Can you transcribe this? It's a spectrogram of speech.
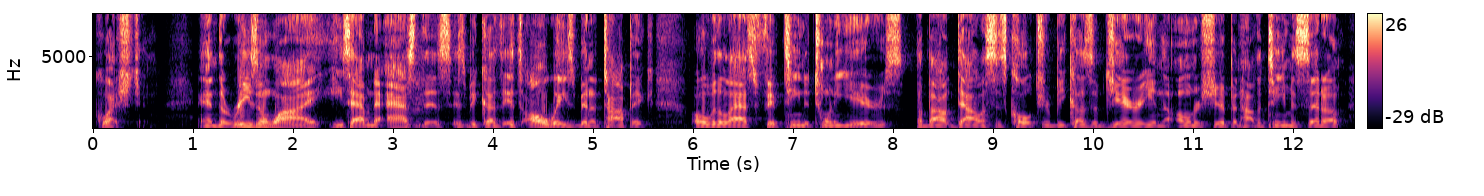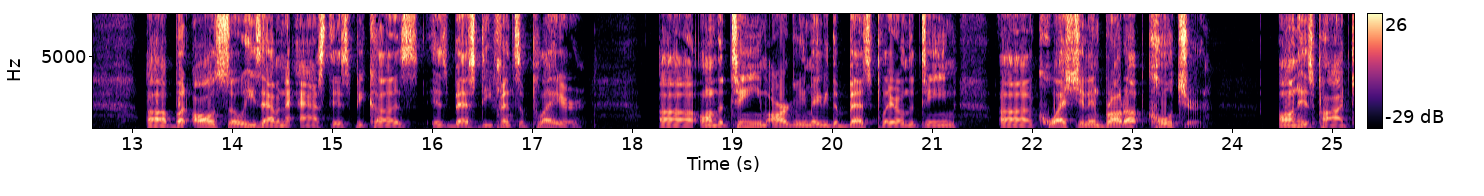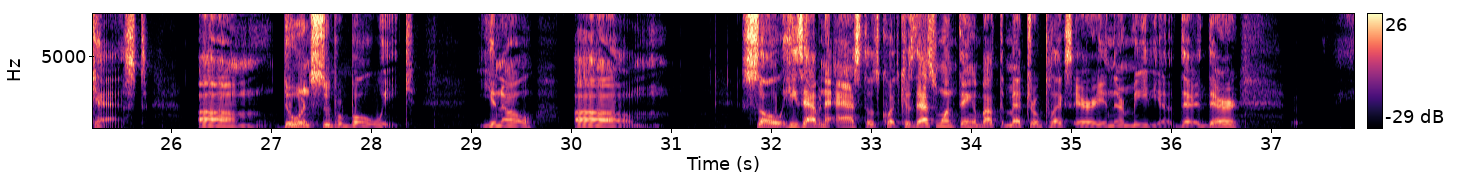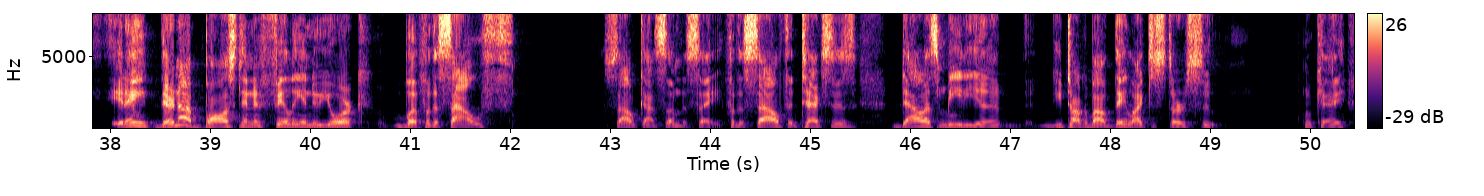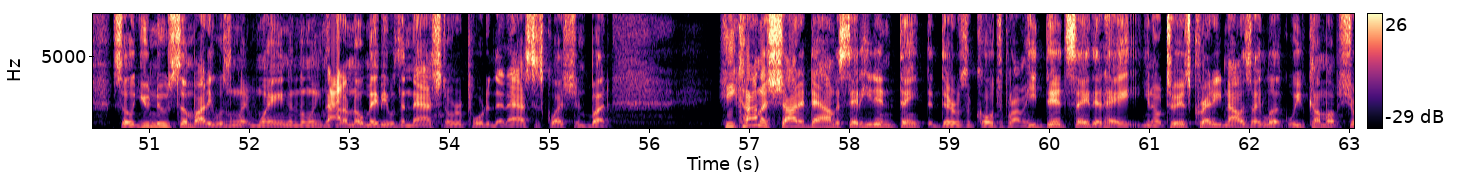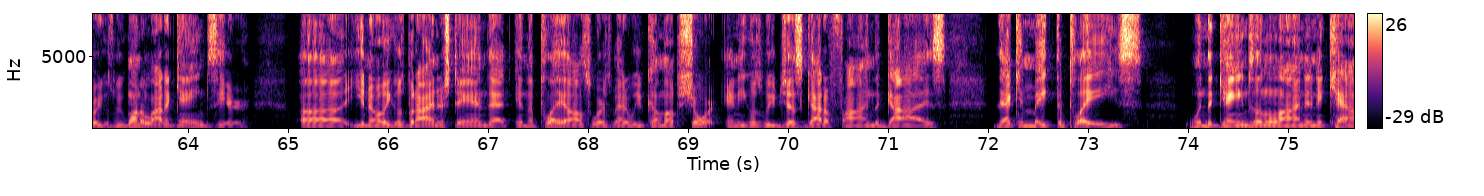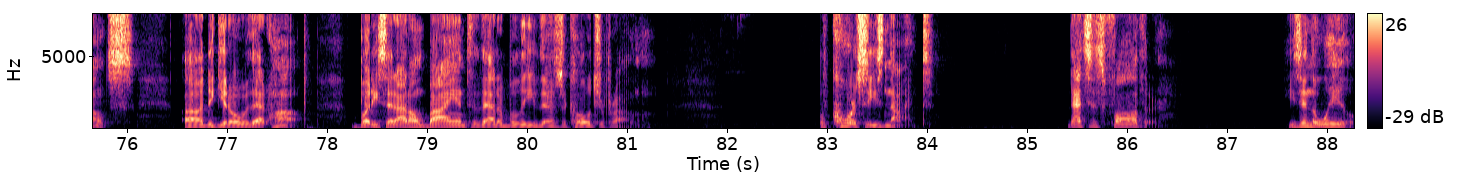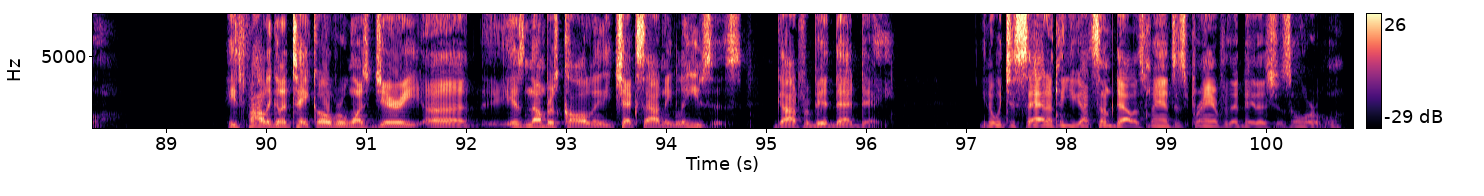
question. And the reason why he's having to ask this is because it's always been a topic over the last 15 to 20 years about Dallas's culture because of Jerry and the ownership and how the team is set up. Uh, but also, he's having to ask this because his best defensive player uh, on the team, arguably maybe the best player on the team, uh, questioned and brought up culture on his podcast um, during Super Bowl week. You know, um, so he's having to ask those questions because that's one thing about the Metroplex area and their media. They're they're it ain't they're not Boston and Philly and New York, but for the South, South got something to say. For the South and Texas, Dallas media, you talk about they like to stir soup. Okay, so you knew somebody was weighing in the link. I don't know, maybe it was a national reporter that asked this question, but he kind of shot it down and said he didn't think that there was a culture problem. He did say that, hey, you know, to his credit, now he's like, look, we've come up short because we won a lot of games here. Uh, you know, he goes, but I understand that in the playoffs, where it's matter, we've come up short. And he goes, we've just got to find the guys that can make the plays when the game's on the line and it counts uh, to get over that hump. But he said, I don't buy into that or believe there's a culture problem. Of course he's not. That's his father. He's in the wheel. He's probably going to take over once Jerry, uh, his number's called and he checks out and he leaves us. God forbid that day. You know, which is sad. I think you got some Dallas fans that's praying for that day. That's just horrible.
